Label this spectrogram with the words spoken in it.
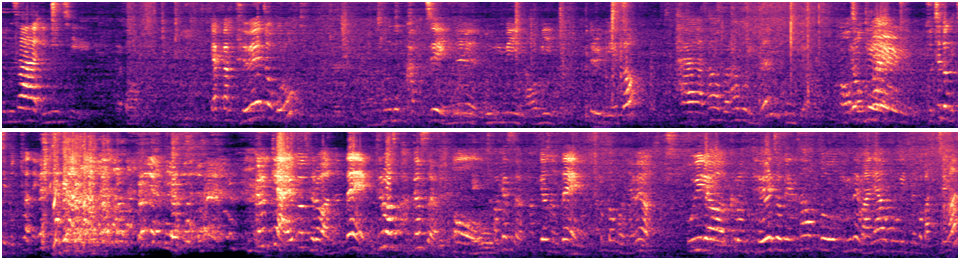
공사 이미지. 어, 약간 대외적으로 전국 각지에 있는 농민, 어민들을 위해서 다양한 사업을 하고 있는 공기업. 어, 이렇게- 정말 구체적이지 못하네요. 그렇게 알고 들어왔는데 들어와서 바뀌었어요. 어. 바뀌었어요. 바뀌었는데 어떤 거냐면 오히려 그런 대외적인 사업도 굉장히 많이 하고 있는 거 맞지만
